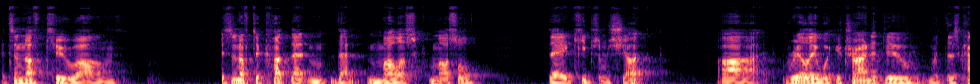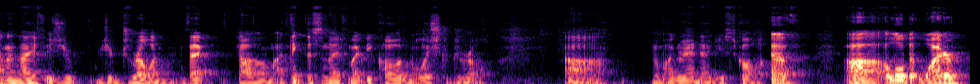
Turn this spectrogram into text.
It's enough to, um, it's enough to cut that, that mollusk muscle that keeps them shut. Uh, really what you're trying to do with this kind of knife is you're, you're drilling. In fact, um, I think this knife might be called an oyster drill. Uh, what my granddad used to call it. I have uh, a little bit wider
